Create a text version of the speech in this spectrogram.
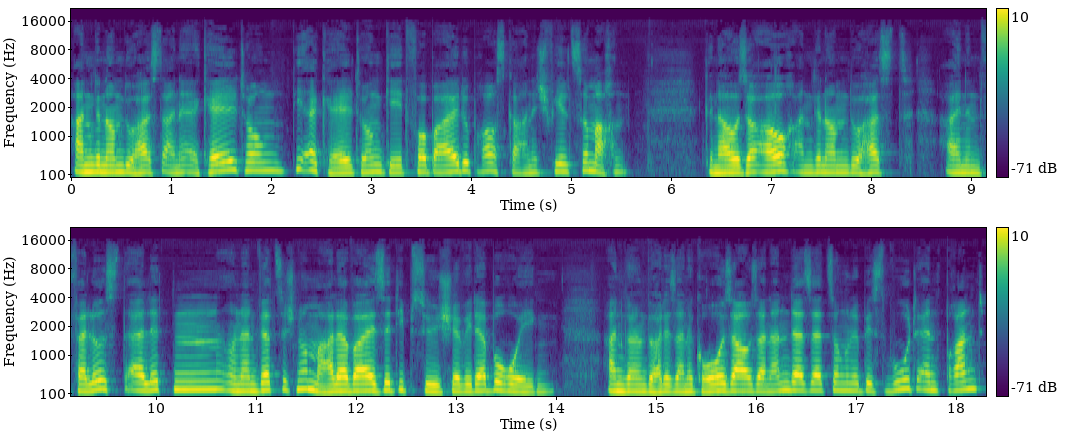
Angenommen, du hast eine Erkältung, die Erkältung geht vorbei, du brauchst gar nicht viel zu machen. Genauso auch, angenommen, du hast einen Verlust erlitten und dann wird sich normalerweise die Psyche wieder beruhigen. Angenommen, du hattest eine große Auseinandersetzung und du bist wutentbrannt,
